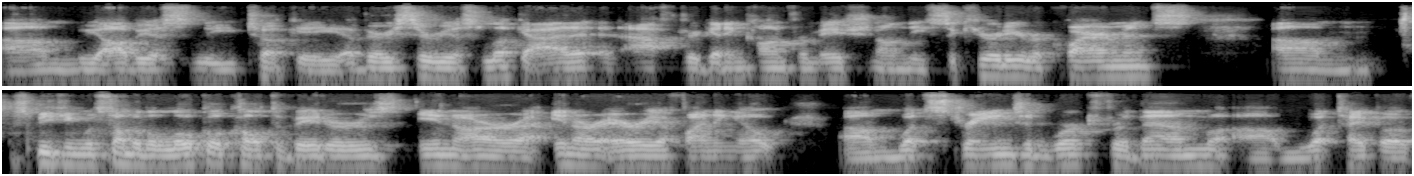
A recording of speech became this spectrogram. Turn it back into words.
um, we obviously took a, a, very serious look at it. And after getting confirmation on the security requirements, um, speaking with some of the local cultivators in our uh, in our area, finding out um, what strains had worked for them, um, what type of,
